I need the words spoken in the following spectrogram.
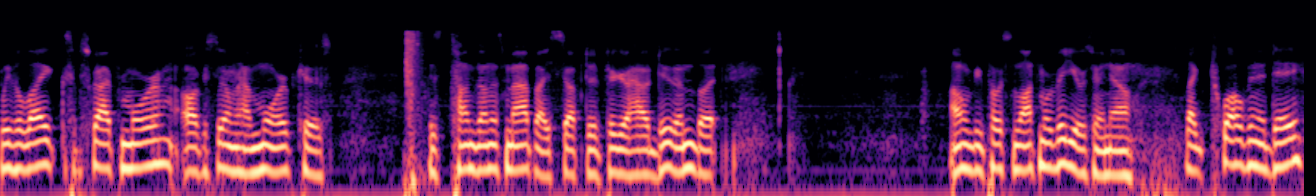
leave a like, subscribe for more. Obviously, I'm going to have more because there's tons on this map. I still have to figure out how to do them, but I'm to be posting lots more videos right now. Like 12 in a day.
